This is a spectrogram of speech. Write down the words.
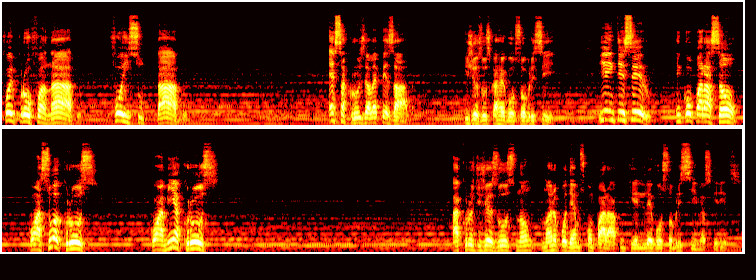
foi profanado, foi insultado. Essa cruz ela é pesada, que Jesus carregou sobre si. E em terceiro, em comparação com a sua cruz, com a minha cruz. A cruz de Jesus não, nós não podemos comparar com o que ele levou sobre si, meus queridos.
